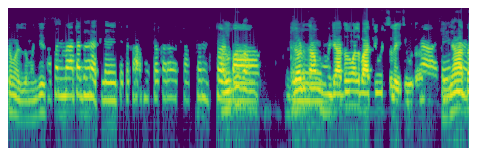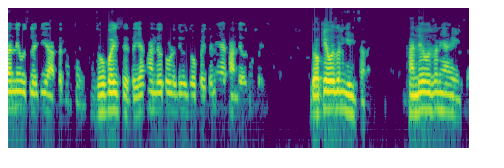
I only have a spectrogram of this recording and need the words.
समजलं? म्हणजे आपण मग आता घरातलं याचं काम तर करावंच लागतं ना. हलकं काम. स्वयंपाक जड काम. म्हणजे आता तुम्हाला बादली उचलायची हा, तेच ह्या ना. हाताने उचलायची या हाताने. होतं. झोपायचं तर या खांद्यावर थोडे दिवस झोपायचं आणि या खांद्यावर झोपायचं. डोक्या वजन घ्यायचं नाही. खांदे वजन ह्या घ्यायचं.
